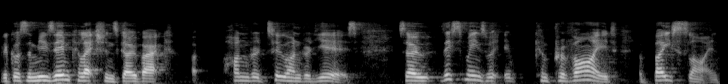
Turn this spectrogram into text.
because the museum collections go back 100, 200 years. So this means it can provide a baseline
